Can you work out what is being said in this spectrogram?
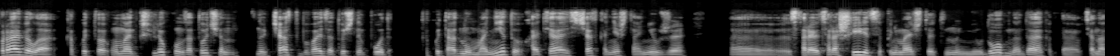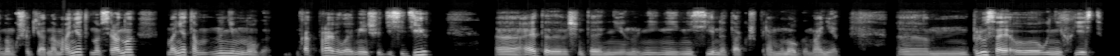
правило, какой-то онлайн-кошелек, он заточен, ну, часто бывает заточен под какую-то одну монету, хотя сейчас, конечно, они уже э, стараются расшириться, понимают, что это ну, неудобно, да, когда у тебя на одном кошельке одна монета, но все равно монетам ну, немного. Как правило, меньше 10, э, а это, в общем-то, не, ну, не, не, не сильно так уж прям много монет. Эм, плюс э, у них есть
